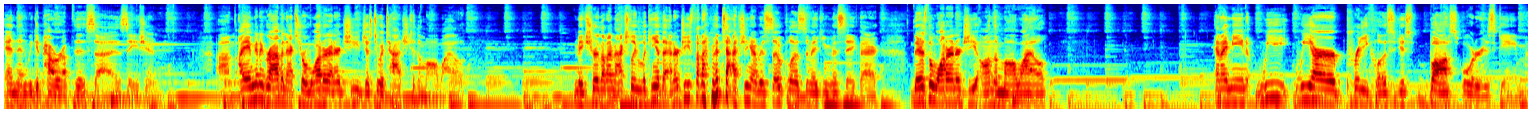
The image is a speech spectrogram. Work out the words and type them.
and then we could power up this uh, Zacian. Um, I am going to grab an extra water energy just to attach to the Mawile make sure that I'm actually looking at the energies that I'm attaching. I was so close to making a mistake there. There's the water energy on the Mawile. And I mean, we we are pretty close to just boss orders game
